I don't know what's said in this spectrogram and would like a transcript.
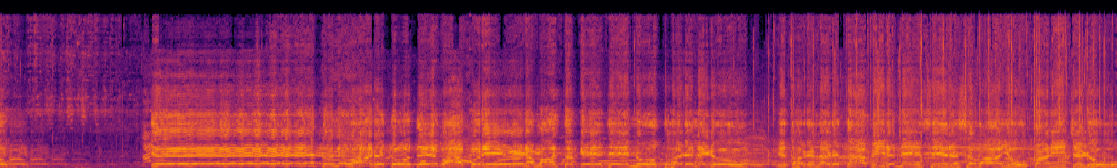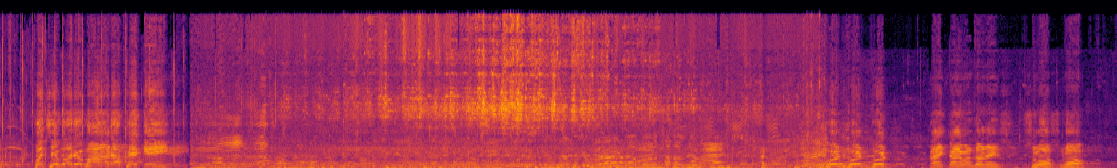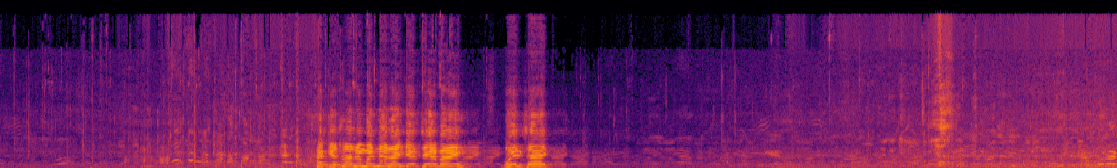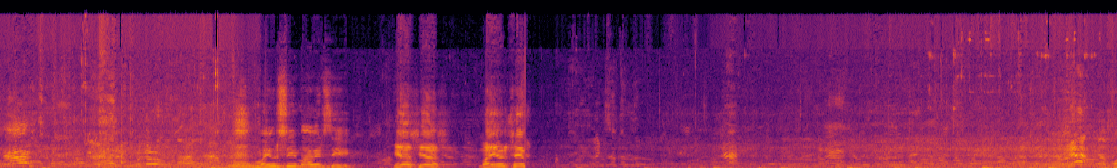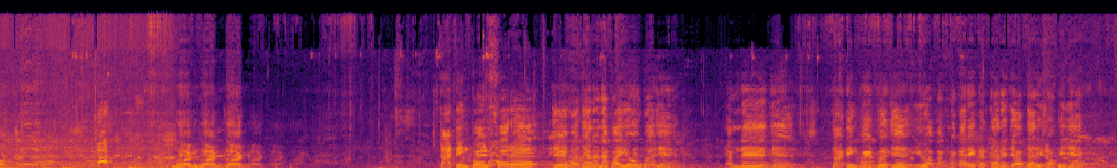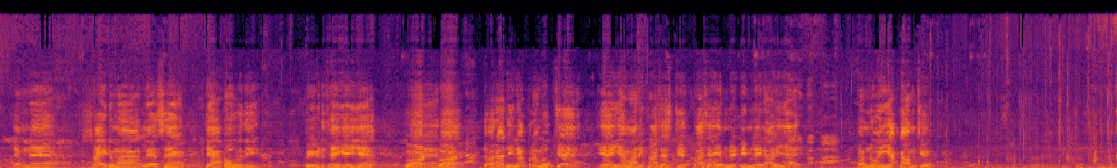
એ તલવાર તો દેવા પરે નમસ્તકે જેનું ધડ લડ્યો. એ ધડ લડતા વીરને શેર સવાયો પાણી ચડ્યો. પછી વરમાળા ફેંકી. Good good good. કાંઈ કાંઈ વાંધો નહીં. Slow slow. કેટલા નંબરના રાઇડર છે ભાઈ? ગોયલ સાહેબ. Mayursinh Mahavirsinh. Yes yes Mayursinh. Good good good starting point પર જે વધારાના ભાઈઓ ઊભા છે એમને જે સ્ટાર્ટિંગ પોઈન્ટ પર જે યુવા પાકના કાર્યકર્તાઓને જવાબદારી સોંપી છે તેમને સાઈડમાં લેશે. ત્યાં બહુ બધી ભીડ થઈ ગઈ છે. ગોડ ગોડ ધોરાજીના પ્રમુખ છે એ અહીંયા મારી પાસે સ્ટેજ પાસે એમની ટીમ લઈને આવી જાય. એમનું અહીંયા કામ છે.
